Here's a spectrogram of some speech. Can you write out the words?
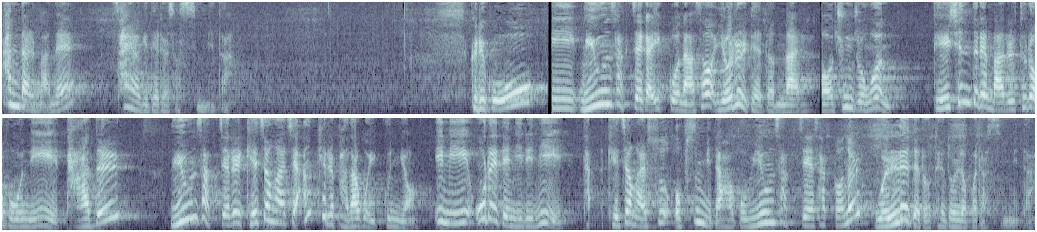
한 달 만에 사약이 내려졌습니다. 그리고 이 위훈 삭제가 있고 나서 열흘 되던 날 어, 중종은 대신들의 말을 들어보니 다들 위훈 삭제를 개정하지 않기를 바라고 있군요. 이미 오래된 일이니 다- 개정할 수 없습니다 하고 위훈 삭제 사건을 원래대로 되돌려 버렸습니다.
